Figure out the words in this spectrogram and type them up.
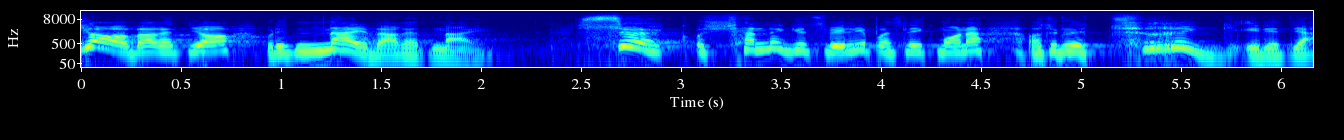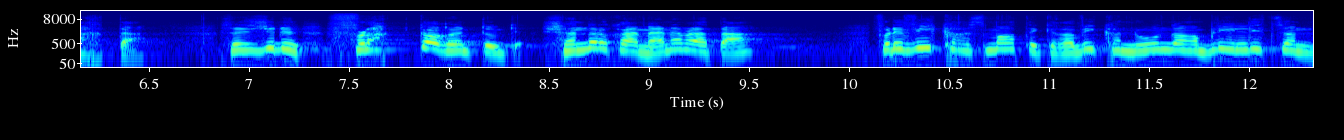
ja være et ja, og ditt nei være et nei. Søk å kjenne Guds vilje på en slik måte at du er trygg i ditt hjerte. Så at ikke du flakker rundt om. Skjønner du hva jeg mener med dette? Fordi vi karismatikere vi kan noen ganger bli litt sånn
